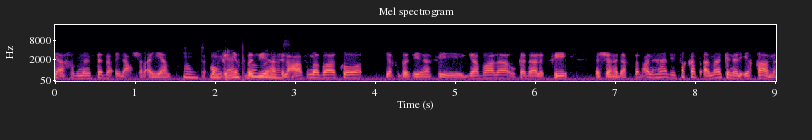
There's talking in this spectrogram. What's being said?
ياخذ من سبع إلى عشر أيام. ممكن يعني يقضي فيها في العاصمة باكو يقضي فيها في جابالا وكذلك في الشهداء طبعا هذه فقط أماكن الإقامة.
